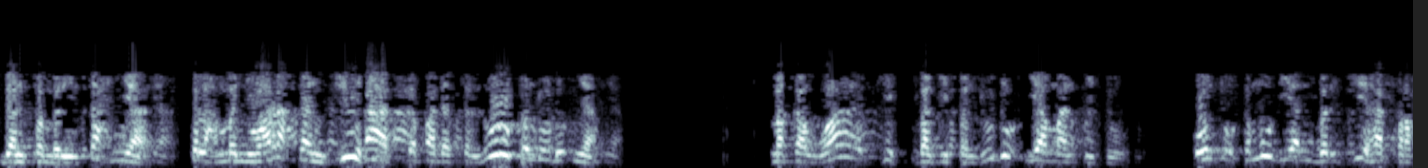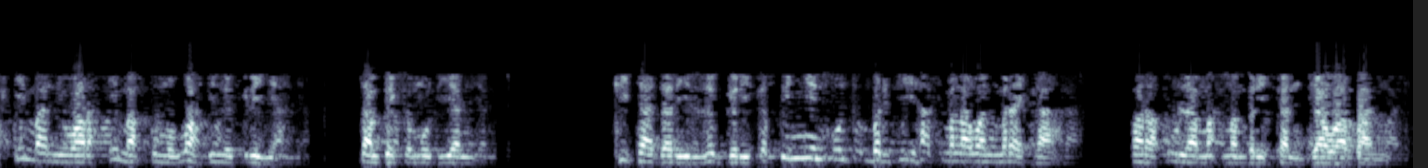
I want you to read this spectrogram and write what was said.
dan pemerintahnya telah menyuarakan jihad kepada seluruh penduduknya. Maka wajib bagi penduduk Yaman itu untuk kemudian berjihad rahimani wa rahimakumullah di negerinya. Sampai kemudian kita dari negeri kepingin untuk berjihad melawan mereka. Para ulama memberikan jawaban.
